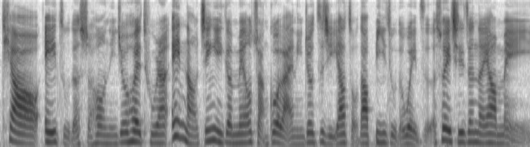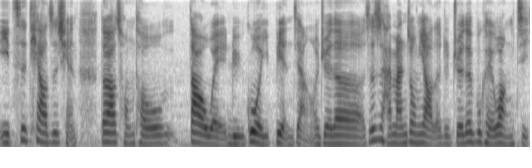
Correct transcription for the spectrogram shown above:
跳 A 组的时候，你就会突然诶，脑筋一个没有转过来，你就自己要走到 B 组的位置了。所以其实真的要每一次跳之前都要从头到尾捋过一遍，这样我觉得这是还蛮重要的，就绝对不可以忘记。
